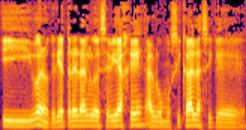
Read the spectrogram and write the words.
Y bueno, quería traer algo de ese viaje, algo musical, así que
